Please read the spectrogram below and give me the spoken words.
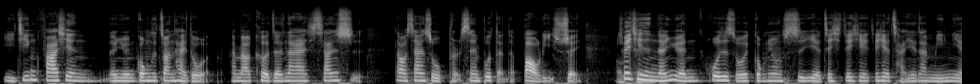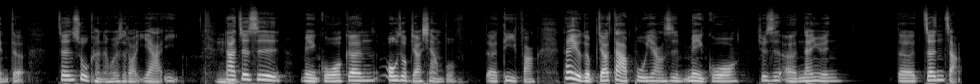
已经发现能源公司赚太多了，他们要课征大概三十到三十五 percent 不等的暴利税。所以其实能源或是所谓公用事业这些这些这些产业在明年的增速可能会受到压抑。那这是美国跟欧洲比较像不的地方。那有个比较大不一样是美国就是呃能源。的增长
